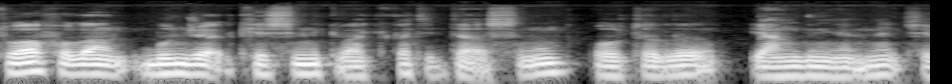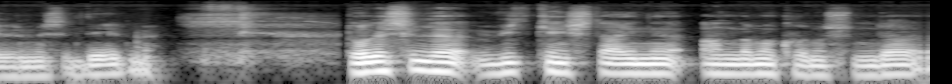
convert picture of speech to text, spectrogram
tuhaf olan bunca kesinlik ve hakikat iddiasının ortalığı yangın yerine çevirmesi değil mi? Dolayısıyla Wittgenstein'i anlama konusunda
